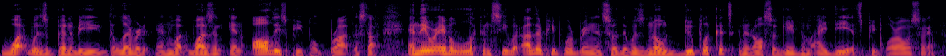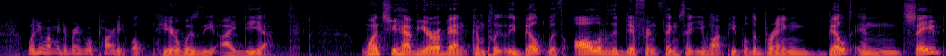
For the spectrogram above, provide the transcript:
what was going to be delivered and what wasn't. And all these people brought the stuff. And they were able to look and see what other people were bringing, so there was no duplicates, and it also gave them ideas. People are always saying, What do you want me to bring to a party? Well, here was the idea. Once you have your event completely built with all of the different things that you want people to bring built and saved,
